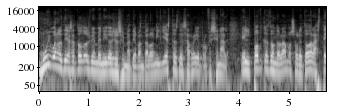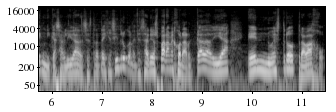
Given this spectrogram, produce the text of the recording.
Muy buenos días a todos, bienvenidos, yo soy Matías Pantaloni y esto es Desarrollo Profesional, el podcast donde hablamos sobre todas las técnicas, habilidades, estrategias y trucos necesarios para mejorar cada día en nuestro trabajo.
